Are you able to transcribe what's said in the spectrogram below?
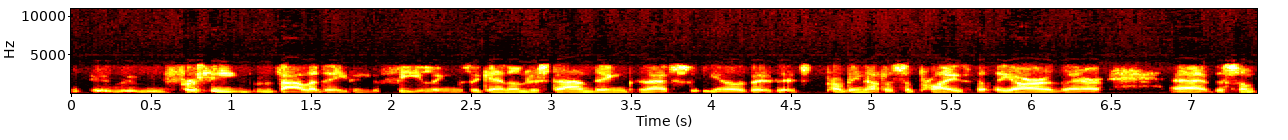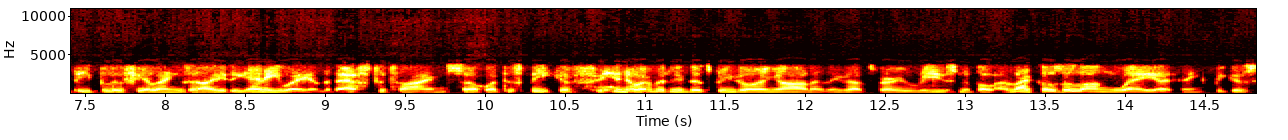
uh, firstly validating the feelings. Again, understanding that you know it's probably not a surprise that they are there. Uh, there's some people who feel anxiety anyway at the best of times. So, what to speak of you know everything that's been going on, I think that's very reasonable, and that goes a long way. I think because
